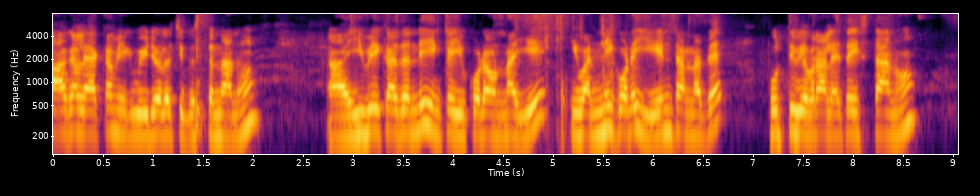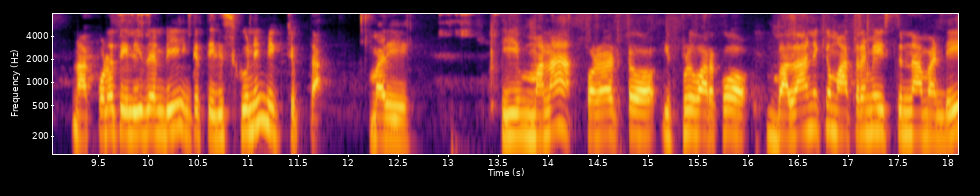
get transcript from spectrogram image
ఆగలేక మీకు వీడియోలో చూపిస్తున్నాను. ఇవే కాదండి ఇంకా ఇవి కూడా ఉన్నాయి. ఇవన్నీ కూడా ఏంటన్నదే పూర్తి వివరాలు అయితే ఇస్తాను. నాకు కూడా తెలియదండి ఇంకా తెలుసుకుని మీకు చెప్తా. మరి ఈ మన ప్రొడక్ట్ ఇప్పుడు వరకు బలానికి మాత్రమే ఇస్తున్నామండి.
